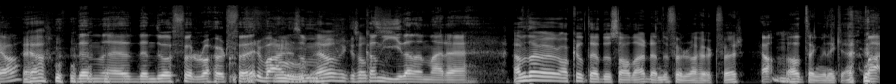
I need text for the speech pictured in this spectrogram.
ja. Ja. Den, eh, den du føler du har hørt før, hva er det som Mm, ja, kan gi deg den derre ja, men Det er jo akkurat det du sa der, den du føler du har hørt før. Ja. Da trenger vi den ikke. Nei.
